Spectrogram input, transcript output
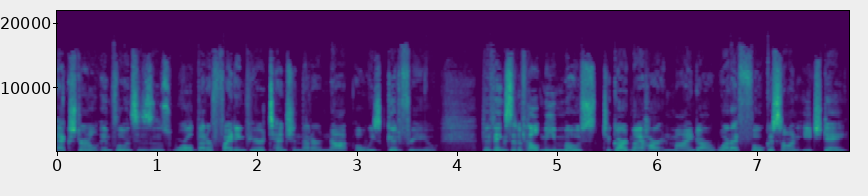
external influences in this world that are fighting for your attention that are not always good for you. The things that have helped me most to guard my heart and mind are what I focus on each day,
